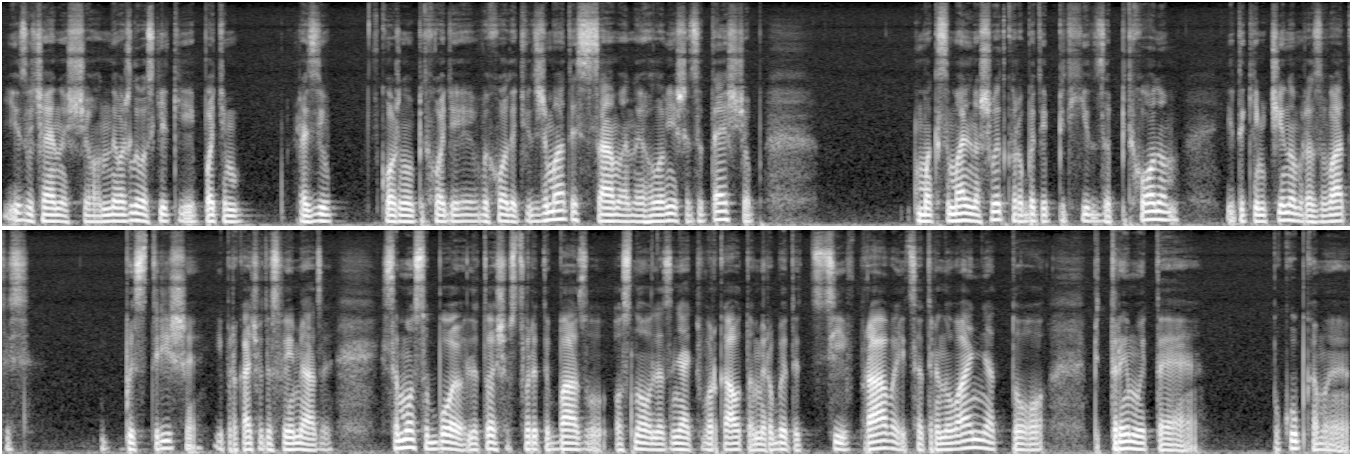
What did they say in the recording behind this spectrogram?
І, звичайно, що неважливо, скільки потім разів в кожному підході виходить віджиматись. Саме найголовніше це те, щоб максимально швидко робити підхід за підходом і таким чином розвиватись швидше і прокачувати свої м'язи. Само собою, для того, щоб створити базу основ для занять воркаутом і робити ці вправи і це тренування, то підтримуйте покупками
